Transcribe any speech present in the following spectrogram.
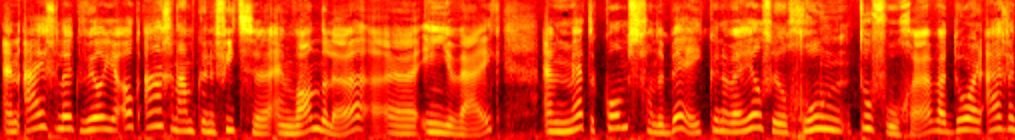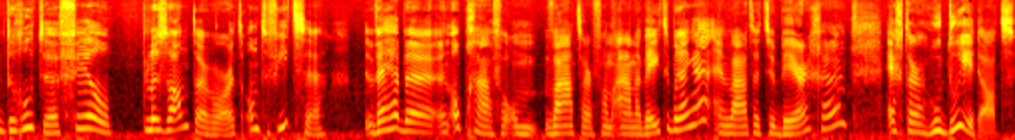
En eigenlijk wil je ook aangenaam kunnen fietsen en wandelen eh, in je wijk. En met de komst van de beek kunnen we heel veel groen toevoegen, waardoor eigenlijk de route veel plezanter wordt om te fietsen. We hebben een opgave om water van A naar B te brengen en water te bergen. Echter, hoe doe je dat?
